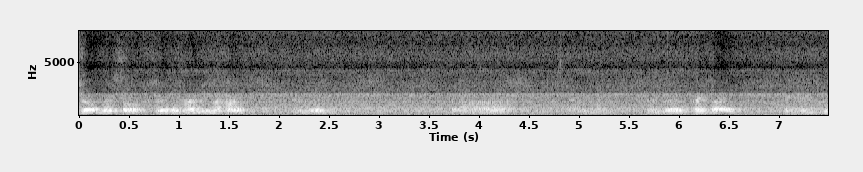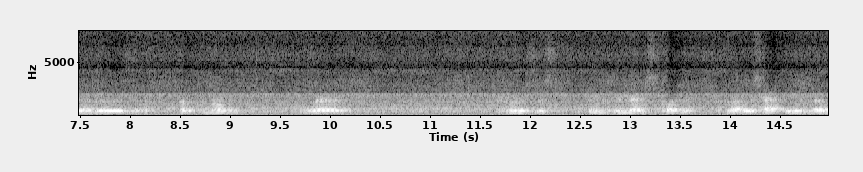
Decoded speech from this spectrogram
shot myself several times in the heart. And then uh, and I, I died. And uh, there was a, a moment where it was just an immense pleasure. I was happy and uh,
